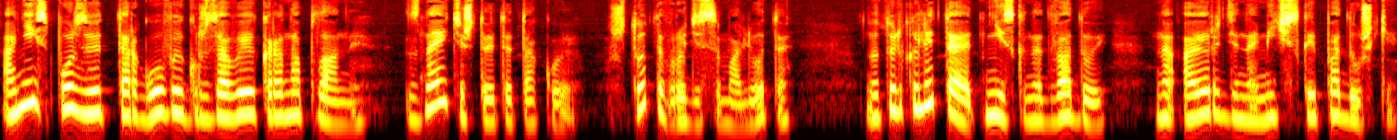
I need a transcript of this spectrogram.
Они используют торговые грузовые кранопланы. Знаете, что это такое? Что-то вроде самолета, но только летает низко над водой на аэродинамической подушке.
